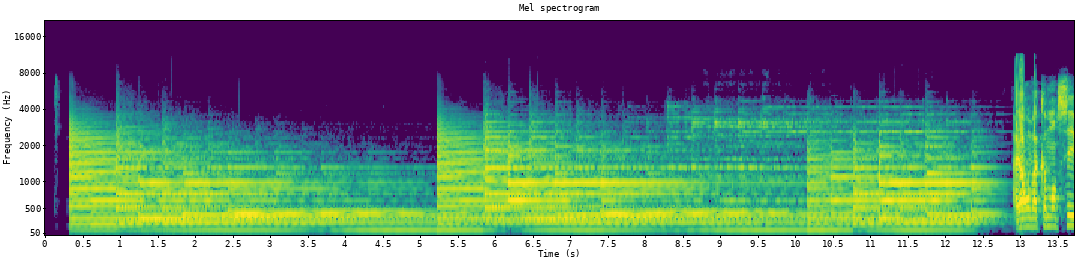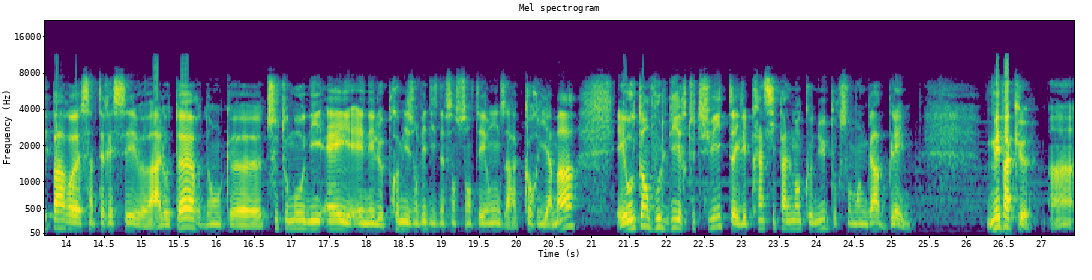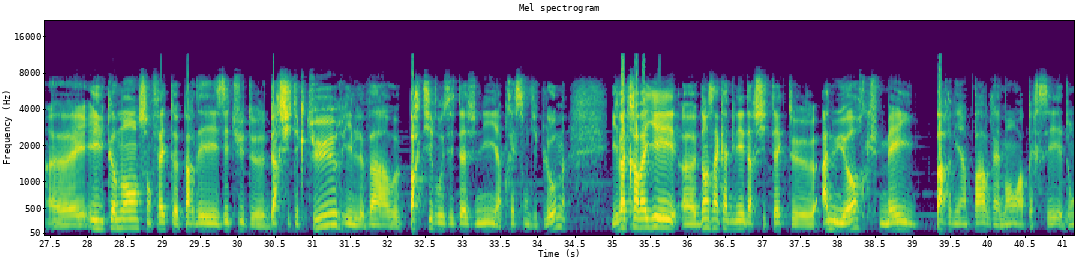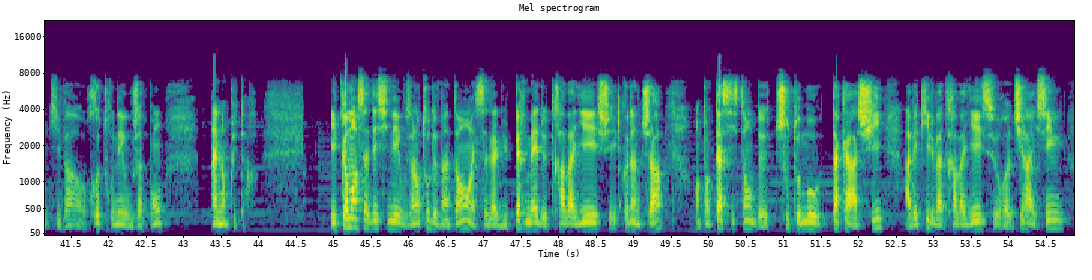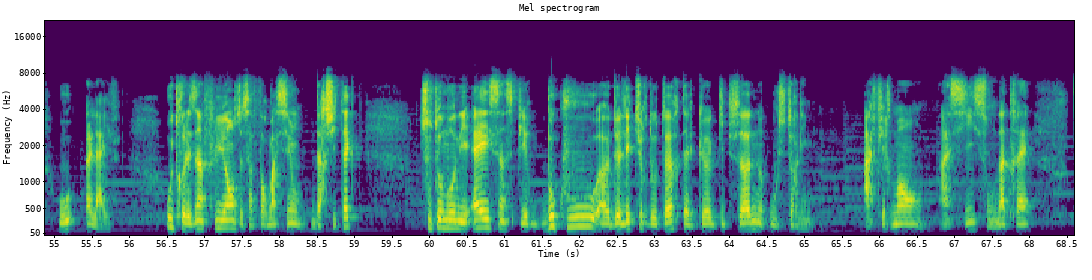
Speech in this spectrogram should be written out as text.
commencer par euh, s'intéresser euh, à l'auteur. Donc euh, Nihei est né le 1er janvier 1971 à Koriyama. Et autant vous le dire tout de suite, il est principalement connu pour son manga Blame. Mais pas que. Hein. il commence en fait par des études d'architecture. Il va partir aux États-Unis après son diplôme. Il va travailler dans un cabinet d'architecte à New York, mais il parvient pas vraiment à percer et donc il va retourner au Japon un an plus tard. Il commence à dessiner aux alentours de 20 ans et cela lui permet de travailler chez Kodansha en tant qu'assistant de Tsutomu Takahashi avec qui il va travailler sur J-Rising ou Alive. Outre les influences de sa formation d'architecte, Tsutomu Nihei s'inspire beaucoup euh, de lectures d'auteurs tels que Gibson ou Sterling, affirmant ainsi son attrait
